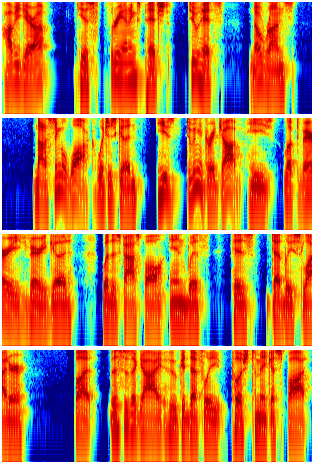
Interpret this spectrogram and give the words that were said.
Javi Guerra, he has three innings pitched, two hits, no runs, not a single walk, which is good. He's doing a great job. He's looked very, very good with his fastball and with his deadly slider. But this is a guy who could definitely push to make a spot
